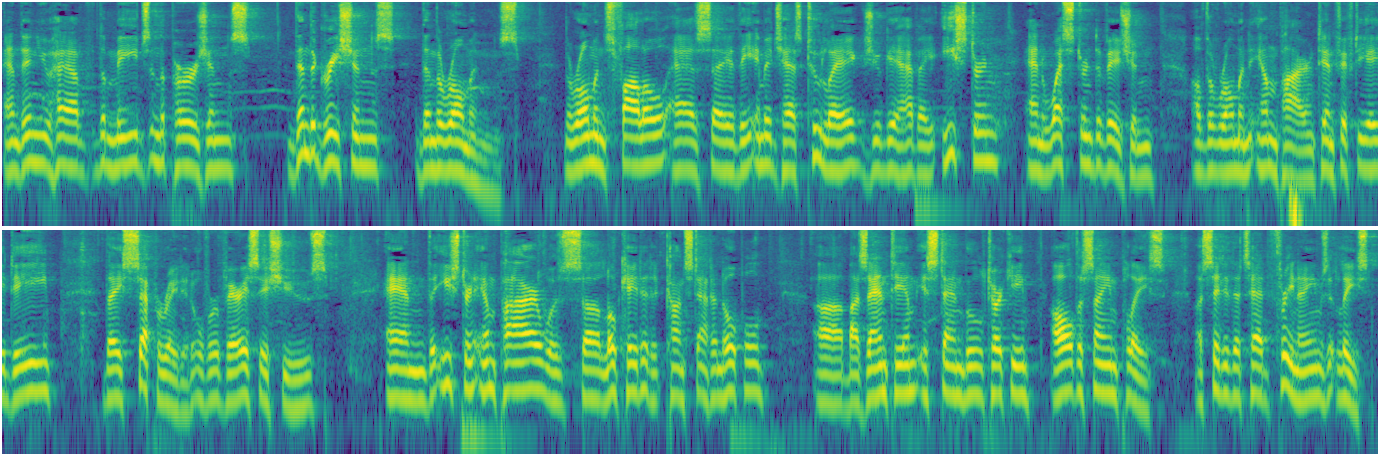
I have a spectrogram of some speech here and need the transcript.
And then you have the Medes and the Persians, then the Grecians, then the Romans. The Romans follow as say the image has two legs. You have a eastern and western division of the Roman Empire. In 1050 AD, they separated over various issues. And the Eastern Empire was uh, located at Constantinople, uh, Byzantium, Istanbul, Turkey, all the same place, a city that's had three names at least.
